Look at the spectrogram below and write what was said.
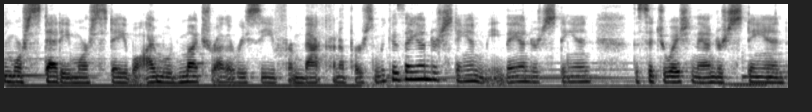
more steady, more stable. I would much rather receive from that kind of person because they understand me. They understand the situation. They understand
